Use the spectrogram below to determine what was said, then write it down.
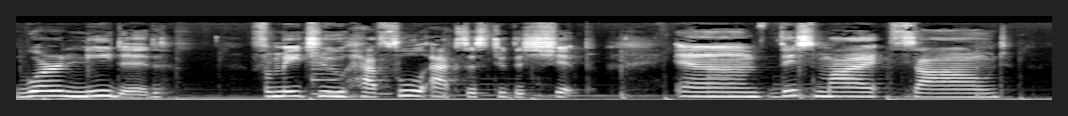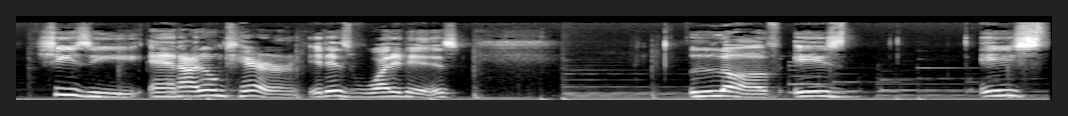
were needed for me to have full access to the ship. And this might sound cheesy, and I don't care. It is what it is. Love is is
